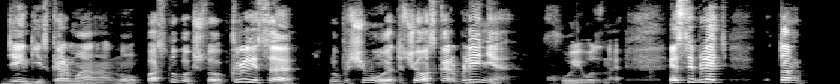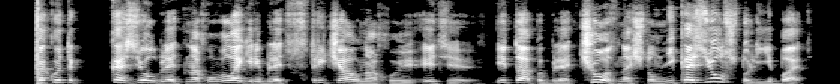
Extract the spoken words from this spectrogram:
деньги из кармана. Ну, поступок что? Крыса. Ну почему? Это что, оскорбление? Хуй его знает. Если, блядь, там какой-то козел, блядь, нахуй, в лагере, блядь, встречал, нахуй, эти этапы, блядь. Чё, значит, он не козел, что ли, ебать?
